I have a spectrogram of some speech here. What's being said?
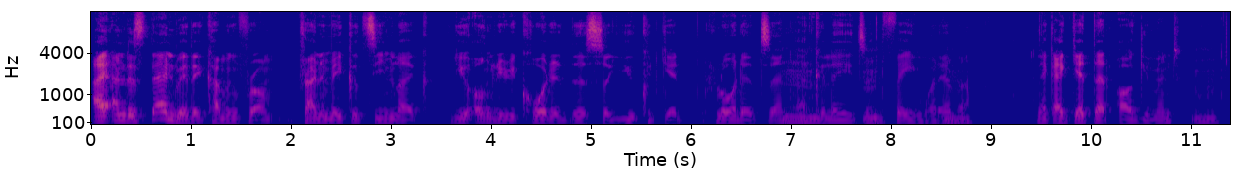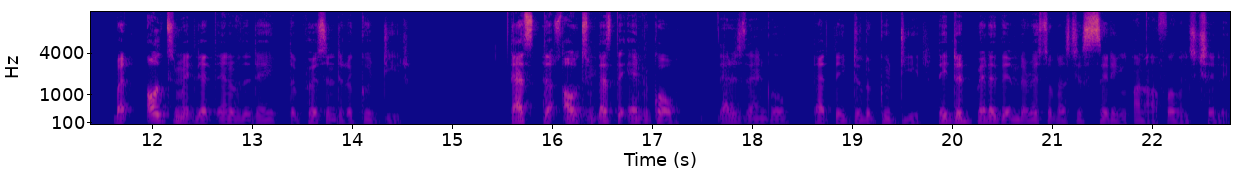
I understand where they're coming from, trying to make it seem like you only recorded this so you could get plaudits and Mm, accolades and mm, fame, whatever. mhm. Like I get that argument, Mm-hmm. but ultimately, at the end of the day, the person did a good deed. That's the ultimate. That's the end goal. That is the end goal. That they did a good deed. They did better than the rest of us just sitting on our phones chilling.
